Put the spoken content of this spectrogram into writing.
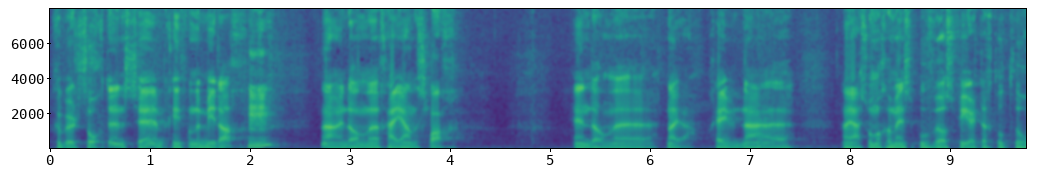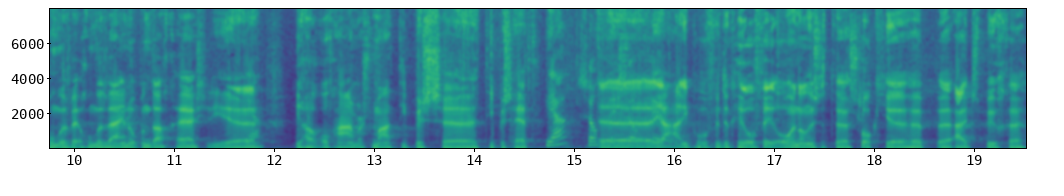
gebeurt 's ochtends, hè, in het begin van de middag. Nou, en dan eh, ga je aan de slag. En dan, eh, nou ja, op een gegeven moment na... eh, nou ja, sommige mensen proeven wel eens 40 tot 100, we- 100 wijnen op een dag. Hè, als je die, eh, Ja. die Harold Hamersma types, types hebt. Ja? Zoveel? Eh, zoveel. ja, die proeven natuurlijk heel veel. En dan is het slokje, hup, eh, uitspugen.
